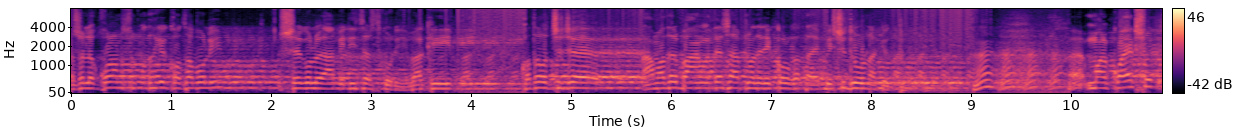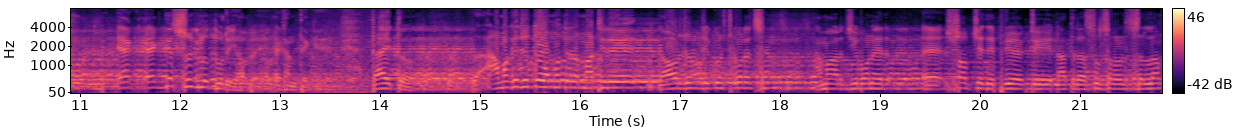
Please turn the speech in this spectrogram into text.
আসলে কোরআন শূন্য থেকে কথা বলি, সেগুলো আমি রিচার্জ করি। বাকি কথা হচ্ছে যে, আমাদের বাংলাদেশ আপনাদের এই কলকাতায় বেশি দূর না কিন্তু। হ্যাঁ? মানে কয়েকশো, এক এক দেড়শো কিলো দূরেই হবে এখান থেকে। তাই তো? আমাকে যেহেতু আমাদের মাটিরে গাওয়ার জন্য রিকোয়েস্ট করেছেন, আমার জীবনের সবচেয়ে প্রিয় একটি নাত রাসুল সাল্লাহ সাল্লাম,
